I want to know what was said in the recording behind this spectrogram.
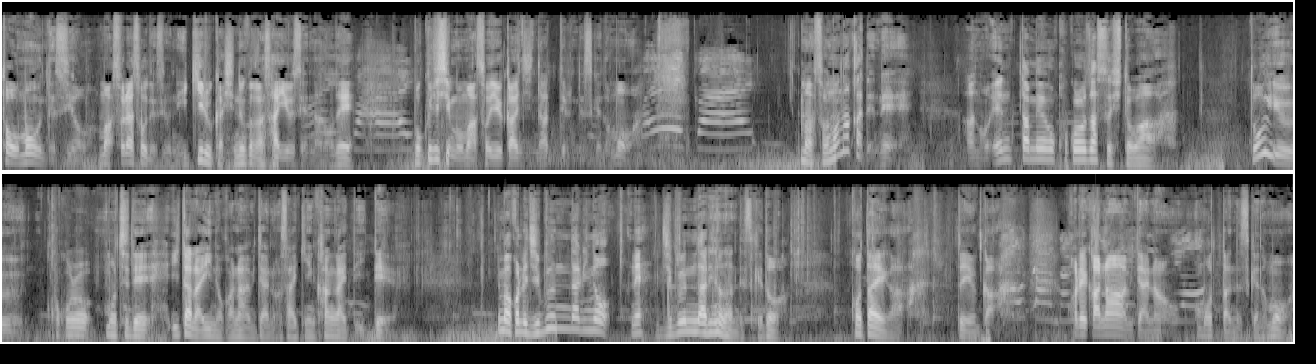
と思うんですよ。まあ、それはそうですよね。生きるか死ぬかが最優先なので、僕自身もまあ、そういう感じになってるんですけども、まあ、その中でね、あの、エンタメを志す人は、どういう心持ちでいたらいいのかなみたいなのを最近考えていて、でまあこれ自分なりの、ね、自分なりのなんですけど、答えが、というか、これかなみたいなのを思ったんですけども、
